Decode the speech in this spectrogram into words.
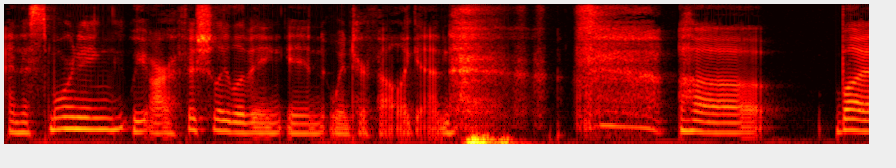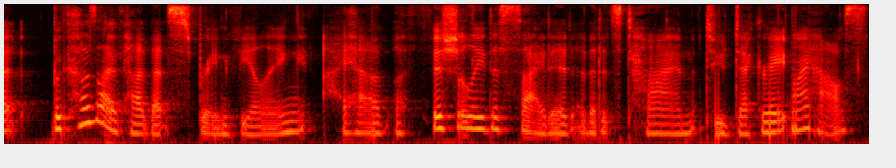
And this morning, we are officially living in Winterfell again. uh, but because I've had that spring feeling, I have officially decided that it's time to decorate my house.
